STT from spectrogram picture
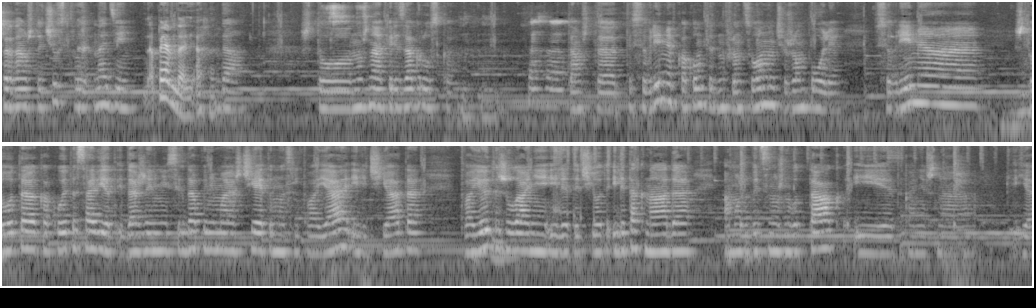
Потому что чувствую на день. А, прям на день, ага. Да. Что нужна перезагрузка. Угу. Потому что ты все время в каком-то информационном чужом поле. Все время что-то, какой-то совет. И даже не всегда понимаешь, чья это мысль твоя или чья-то. Твое это желание или это чье-то, или так надо, а может быть нужно вот так, и это, конечно, я,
